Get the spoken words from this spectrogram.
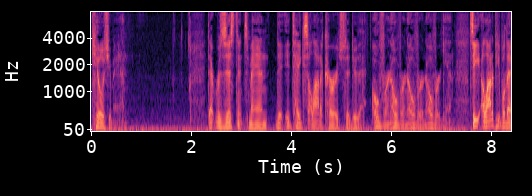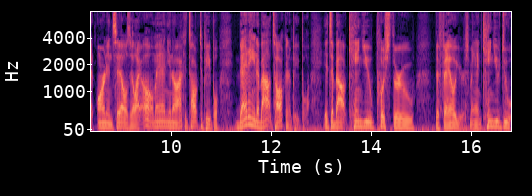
kills you man that resistance, man, it takes a lot of courage to do that over and over and over and over again. See, a lot of people that aren't in sales, they're like, oh man, you know, I can talk to people. That ain't about talking to people. It's about can you push through the failures, man? Can you do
